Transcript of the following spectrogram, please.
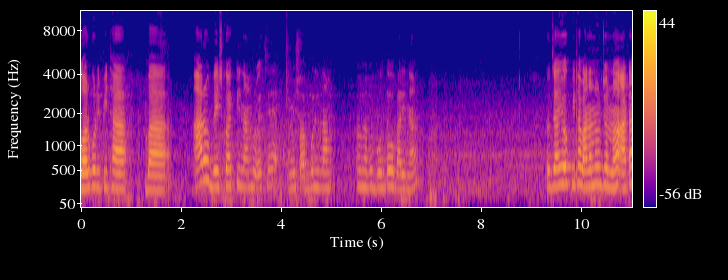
গড়গড়ি পিঠা বা আরও বেশ কয়েকটি নাম রয়েছে। আমি সবগুলির নাম ওইভাবে বলতেও পারি না। তো যাই হোক, পিঠা বানানোর জন্য আটা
